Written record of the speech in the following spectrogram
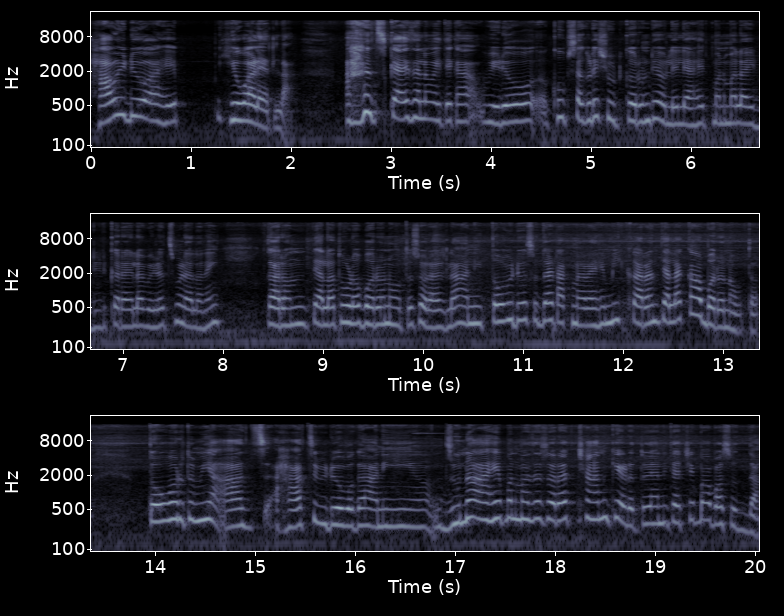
हा व्हिडिओ आहे हिवाळ्यातला. आज काय झालं माहिती आहे का? व्हिडिओ खूप सगळे शूट करून ठेवलेले आहेत पण मला एडिट करायला वेळच मिळाला नाही. कारण त्याला थोडं बरं नव्हतं स्वराजला आणि तो व्हिडिओसुद्धा टाकणार आहे मी कारण त्याला का बरं नव्हतं? तोवर तुम्ही आज हाच व्हिडिओ बघा आणि जुनं आहे पण माझा स्वराज छान खेळतोय आणि त्याचे बाबासुद्धा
